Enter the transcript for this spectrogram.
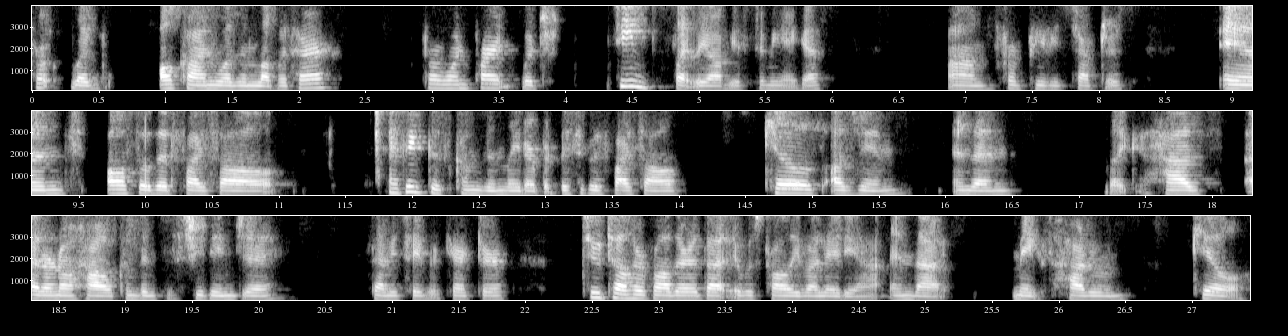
for, like Okan was in love with her for one part, which seemed slightly obvious to me, I guess, um, from previous chapters. And also that Faisal, I think this comes in later, but basically Faisal kills Azim and then like has I don't know how convinces Shirinje, Sammy's favorite character, to tell her father that it was probably Valeria, and that makes Harun kill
